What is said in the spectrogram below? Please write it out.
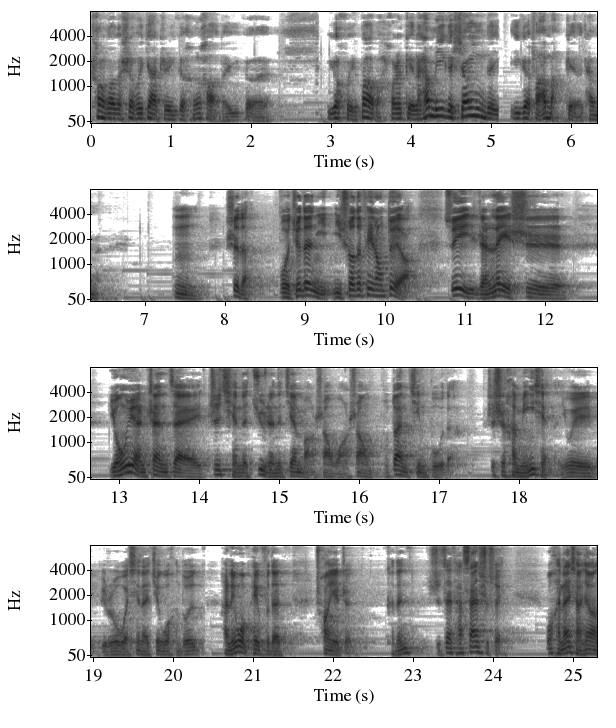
创造的社会价值一个很好的一个。一个回报吧，或者给了他们一个相应的一个砝码，给了他们。嗯，是的，我觉得你你说的非常对啊，所以人类是永远站在之前的巨人的肩膀上往上不断进步的，这是很明显的。因为比如我现在见过很多很令我佩服的创业者，可能只在他三十岁，我很难想象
